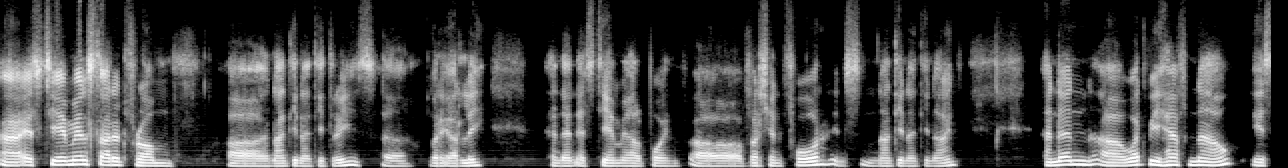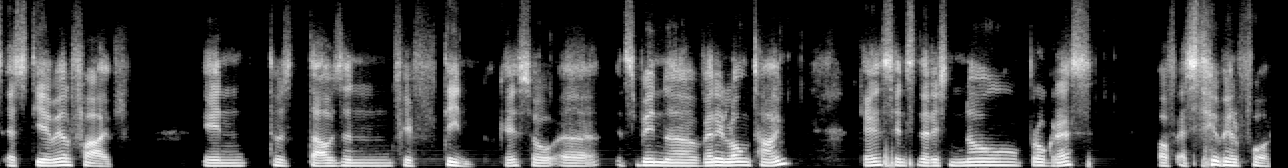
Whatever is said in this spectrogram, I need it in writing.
uh, HTML started from uh, 1993 uh, very early. And then HTML point uh, version 4 in 1999. And then uh, what we have now is HTML5 in 2015. Okay, so uh, it's been a very long time, okay, since there is no progress of HTML4.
